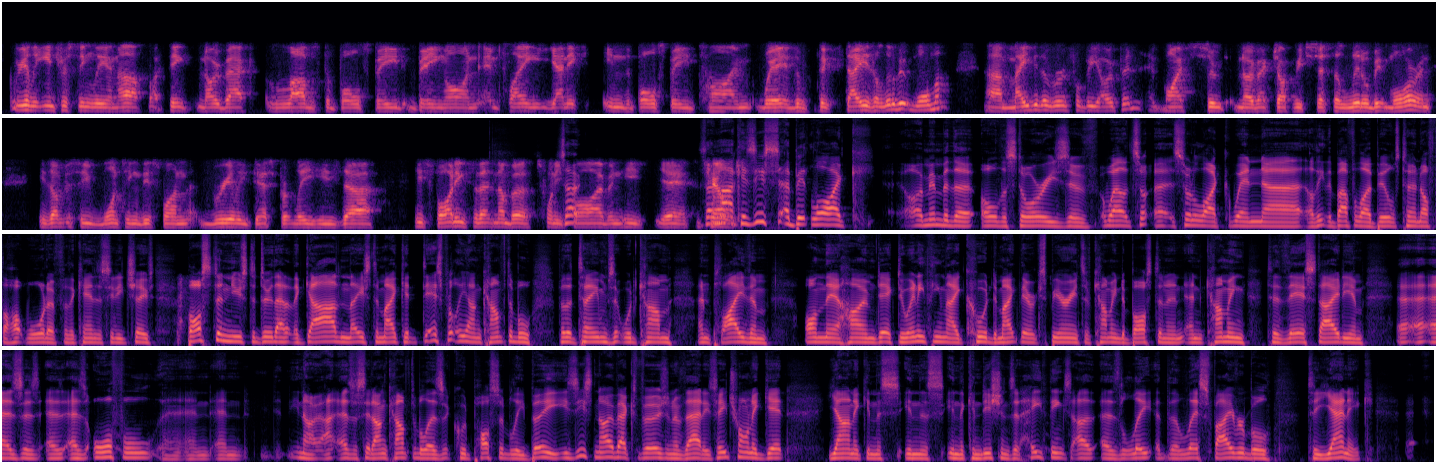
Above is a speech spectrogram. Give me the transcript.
really interestingly enough, I think Novak loves the ball speed being on and playing Jannik in the ball speed time where the, the day is a little bit warmer. Um, maybe the roof will be open. It might suit Novak Djokovic just a little bit more. And he's obviously wanting this one really desperately. He's uh, he's fighting for that number 25 so, and he's, yeah. so, challenge. Marc, is this a bit like I remember the all the stories of well, it's uh, sort of like when uh, I think the Buffalo Bills turned off the hot water for the Kansas City Chiefs. Boston used to do that at the Garden. They used to make it desperately uncomfortable for the teams that would come and play them on their home deck, do anything they could to make their experience of coming to Boston and, and coming to their stadium uh, as, as as awful and and you know as I said uncomfortable as it could possibly be. Is this Novak's version of that? Is he trying to get Jannik in this in this in the conditions that he thinks are as le- the less favourable to Jannik,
